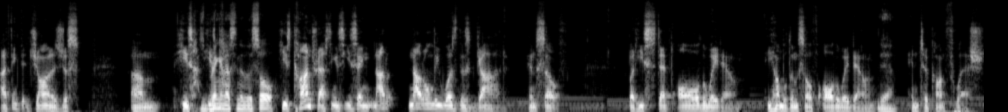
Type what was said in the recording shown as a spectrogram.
I think that John is just um, he's he's, Bringing us into the soul. he's contrasting. He's, he's saying not not only was this God himself, but he stepped all the way down. He humbled himself all the way down Yeah. and took on flesh.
